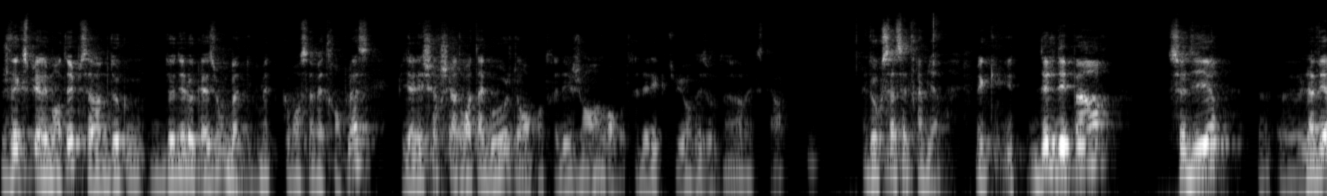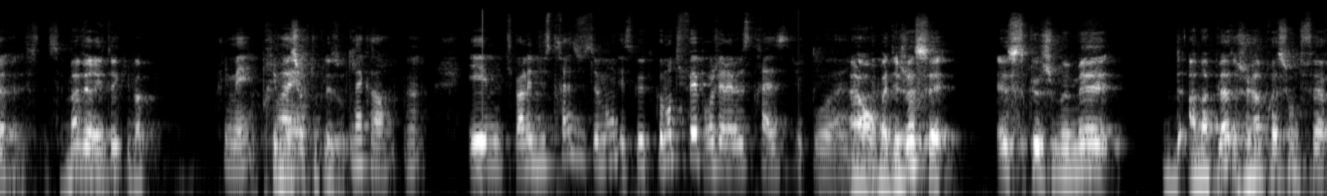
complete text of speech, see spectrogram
je vais expérimenter, puis ça va me donner l'occasion bah, de mettre, commencer à mettre en place, puis d'aller chercher à droite à gauche, de rencontrer des gens, de rencontrer des lectures, des auteurs, etc. Et donc ça, c'est très bien. Mais dès le départ, se dire, euh, euh c'est ma vérité qui va primer, primer sur toutes les autres. D'accord. Et tu parlais du stress justement. Est-ce que comment tu fais pour gérer le stress du coup euh? Alors bah déjà c'est est-ce que je me mets à ma place? J'ai l'impression de faire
